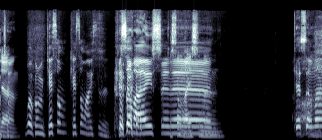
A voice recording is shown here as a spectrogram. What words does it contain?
성찬. 뭐야 그럼 개썸 개썸 아이스는 개썸 아이스는 개썸 아이스는 개썸아.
